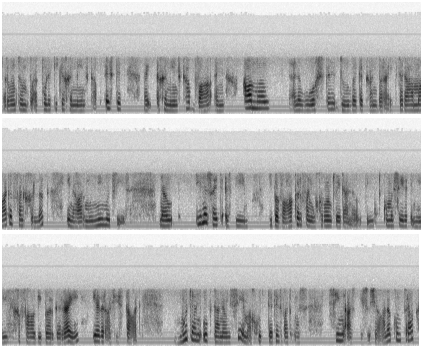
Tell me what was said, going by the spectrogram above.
rondom 'n politieke gemeenskap, is dit 'n gemeenskap waarin almal hulle hoogste doelwitte kan bereik. Dat daar 'n mate van geluk en harmonie moet wees. Nou enerzijds is die die bewaker van die grondwet dan nou die kom ons sê dit in hierdie geval die burgery eerder as die staat moet dan ook dan nou sê maar goed dit is wat ons sien as die sosiale kontrak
